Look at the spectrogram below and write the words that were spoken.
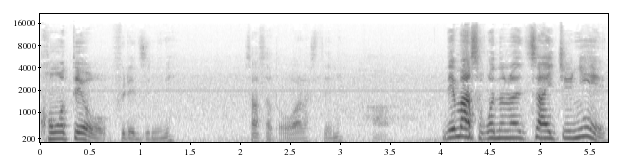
個も手を触れずにねさっさと終わらせてね。はでまあそこの最中に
